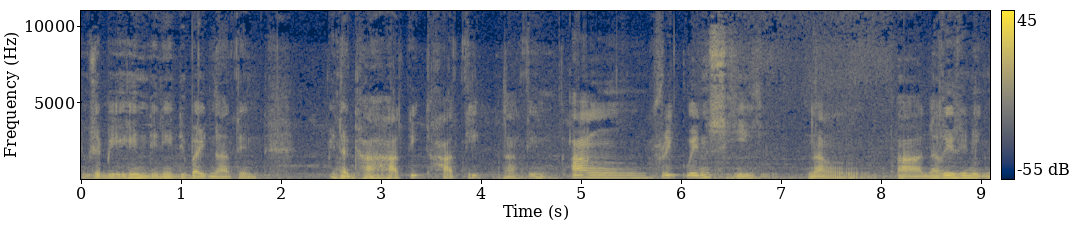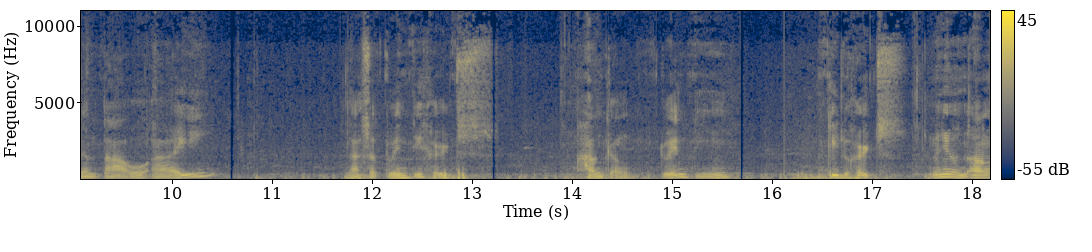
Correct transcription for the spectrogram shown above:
ibig sabihin, dinidivide natin, pinaghahati-hati natin. Ang frequency ng ah, naririnig ng tao ay nasa 20 Hz hanggang 20 kilohertz. Ngayon, ang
